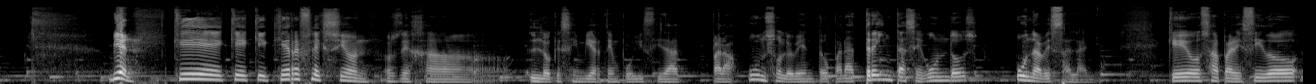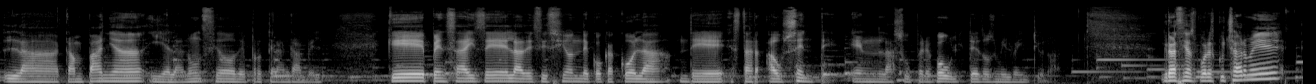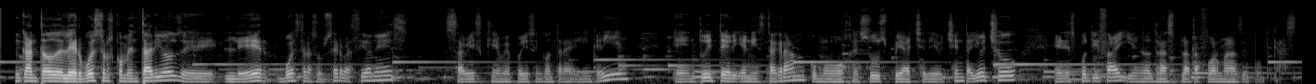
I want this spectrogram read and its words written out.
Bien, ¿qué, qué reflexión os deja lo que se invierte en publicidad para un solo evento, para 30 segundos una vez al año. ¿Qué os ha parecido la campaña y el anuncio de Procter Gamble? ¿Qué pensáis de la decisión de Coca-Cola de estar ausente en la Super Bowl de 2021? Gracias por escucharme. Encantado de leer vuestros comentarios, de leer vuestras observaciones. Sabéis que me podéis encontrar en LinkedIn, en Twitter y en Instagram como JesúsPHD88, en Spotify y en otras plataformas de podcast.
